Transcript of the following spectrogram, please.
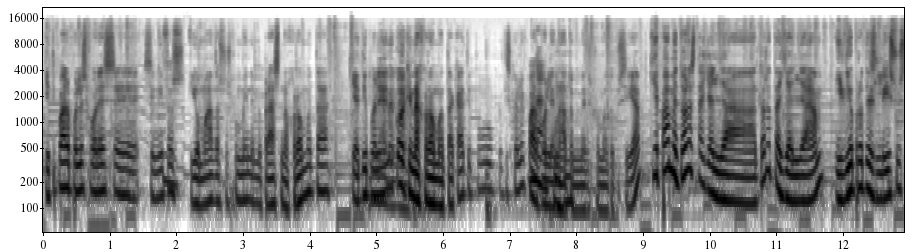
Γιατί πάρα πολλές φορές ε, συνήθως η ομάδα σου, ας πούμε, είναι με πράσινα χρώματα και αντίπαλοι Ναι, είναι με ναι, ναι. κόκκινα χρώματα. Κάτι που δυσκολεύει πάρα Ναι. πολύ ένα Μμμ. άτομο με δυσχρωματοψία. Και πάμε τώρα στα γυαλιά. Τώρα τα γυαλιά, οι δύο πρώτες λύσεις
